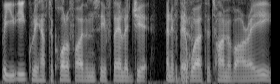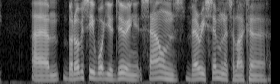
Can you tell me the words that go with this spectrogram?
but you equally have to qualify them and see if they're legit and if they're Yeah. worth the time of our AE. Um, but obviously, what you're doing, it sounds very similar to like a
